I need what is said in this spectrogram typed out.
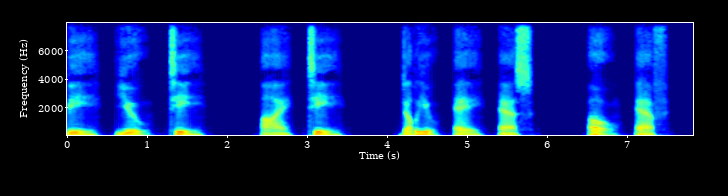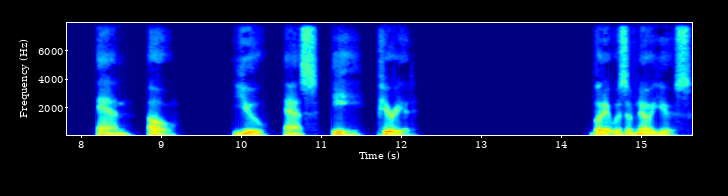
B, U, T, I, T, W, A, S, O, F, N, O, U, S, E, period but it was of no use.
